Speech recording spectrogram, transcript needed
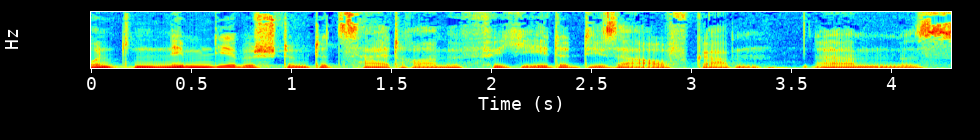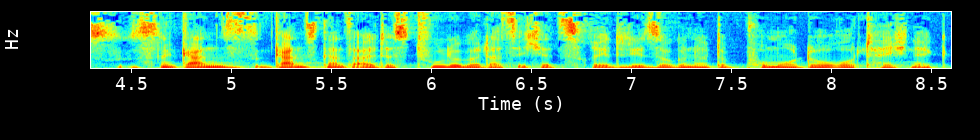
und nimm dir bestimmte Zeiträume für jede dieser Aufgaben. Ähm, es ist ein ganz, ganz, ganz altes Tool, über das ich jetzt rede, die sogenannte Pomodoro-Technik.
